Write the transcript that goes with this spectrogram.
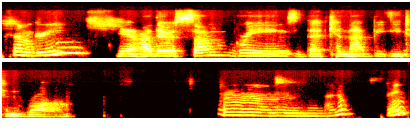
Some greens. Yeah, are there some greens that cannot be eaten raw? Um, I don't think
